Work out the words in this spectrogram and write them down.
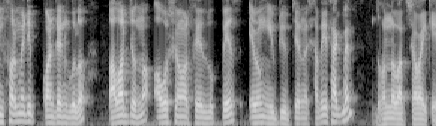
ইনফরমেটিভ কন্টেন্টগুলো পাওয়ার জন্য অবশ্যই আমার ফেসবুক পেজ এবং ইউটিউব চ্যানেলের সাথেই থাকবেন। ধন্যবাদ সবাইকে।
